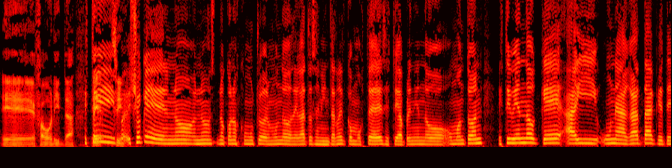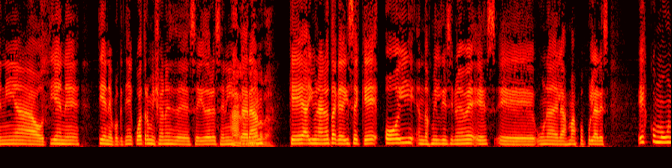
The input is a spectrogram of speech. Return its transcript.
eh, favorita. Estoy, eh, Yo que no, no, no conozco mucho del mundo de gatos en internet como ustedes, estoy aprendiendo un montón. Estoy viendo que hay una gata que tenía o tiene, tiene, porque tiene 4 millones de seguidores en ah, Instagram. que hay una nota que dice que hoy, en 2019, es una de las más populares es como un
